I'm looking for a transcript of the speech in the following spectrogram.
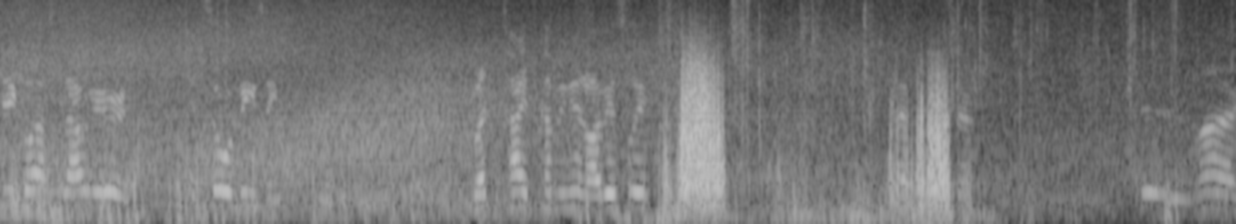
sea glass is out here. It's so amazing. But the tide's coming in, obviously. My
